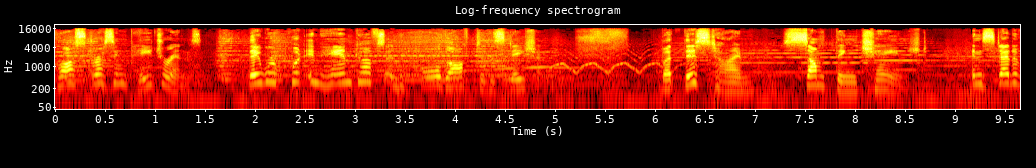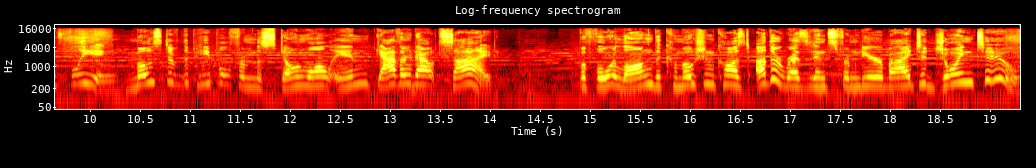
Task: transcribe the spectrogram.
cross dressing patrons. They were put in handcuffs and hauled off to the station. But this time, something changed. Instead of fleeing, most of the people from the Stonewall Inn gathered outside. Before long, the commotion caused other residents from nearby to join too.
